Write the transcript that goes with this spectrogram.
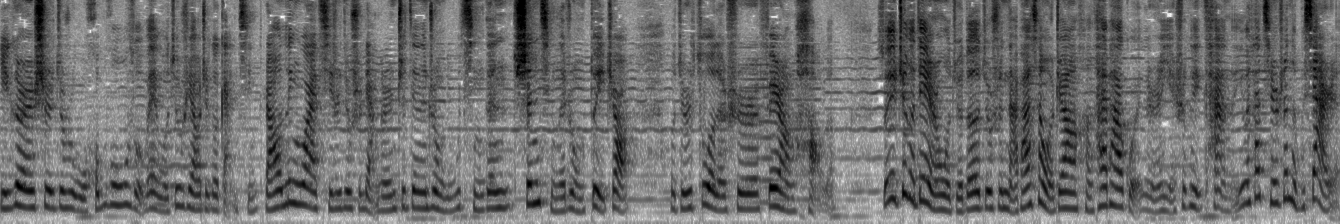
一个人是就是我活不活无所谓，我就是要这个感情。然后另外其实就是两个人之间的这种无情跟深情的这种对照，我觉得做的是非常好的。所以这个电影我觉得就是哪怕像我这样很害怕鬼的人也是可以看的，因为它其实真的不吓人，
